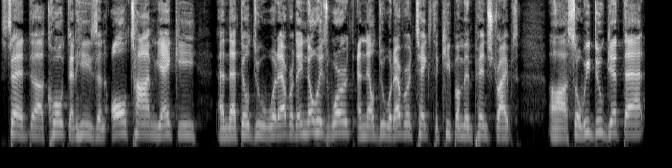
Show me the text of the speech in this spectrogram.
said, uh, quote, that he's an all time Yankee and that they'll do whatever. They know his worth and they'll do whatever it takes to keep him in pinstripes. Uh, so we do get that.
